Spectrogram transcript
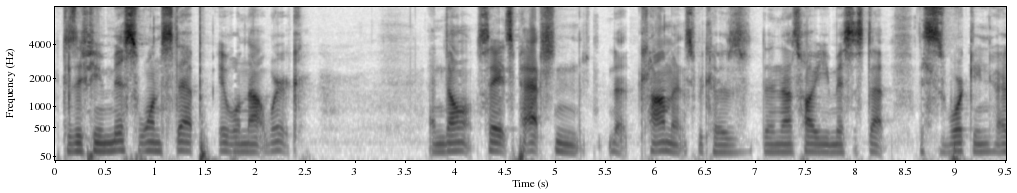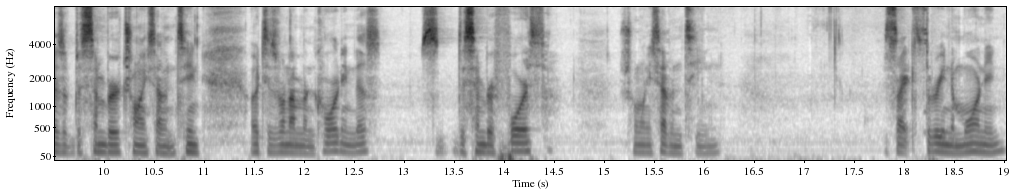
because if you miss one step it will not work. And don't say it's patched in the comments because then that's how you miss a step. This is working as of December 2017 which is when I'm recording this. It's December 4th 2017 it's like 3 in the morning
